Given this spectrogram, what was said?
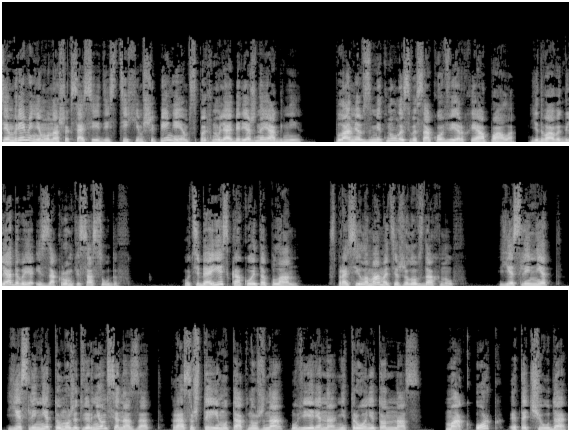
Тем временем у наших соседей с тихим шипением вспыхнули обережные огни. Пламя взметнулось высоко вверх и опало, едва выглядывая из-за кромки сосудов. «У тебя есть какой-то план?» Спросила мама, тяжело вздохнув. Если нет, если нет, то, может, вернемся назад? Раз уж ты ему так нужна, уверена, не тронет он нас. Маг-орк — это чудо,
